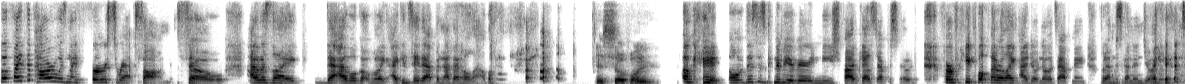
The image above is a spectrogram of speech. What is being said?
But Fight the Power was my first rap song. So I was like, that I will go, like, I can say that, but not that whole album. It's so funny. Okay. Oh, this is going to be a very niche podcast episode for people that are like, I don't know what's happening, but I'm just going to enjoy it.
